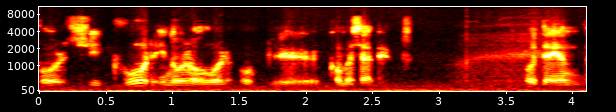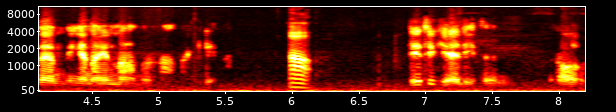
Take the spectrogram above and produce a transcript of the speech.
får psykvård i några år och kommer sen ut. Och den, den ena är en man och den andra kvinna. Ja. Det tycker jag är lite, ja,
